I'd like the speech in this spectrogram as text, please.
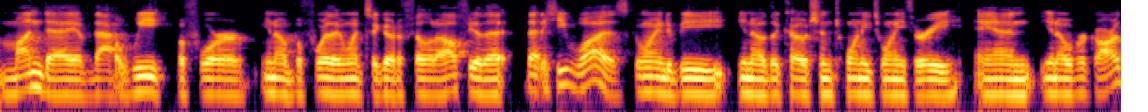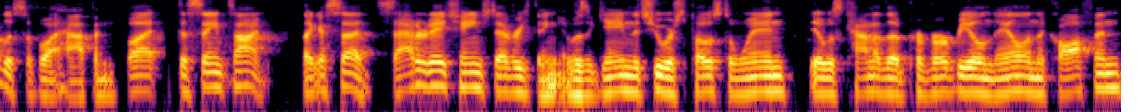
monday of that week before you know before they went to go to philadelphia that that he was going to be you know the coach in 2023 and you know regardless of what happened. But at the same time like I said, Saturday changed everything. It was a game that you were supposed to win. It was kind of the proverbial nail in the coffin.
